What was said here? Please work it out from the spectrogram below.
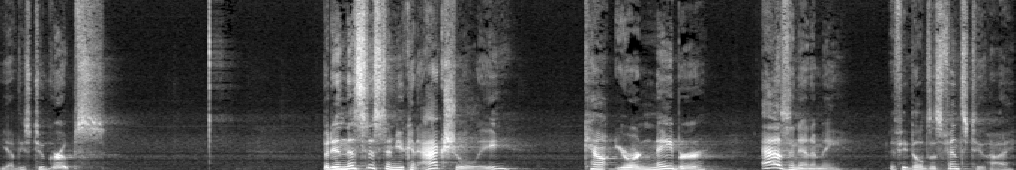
You have these two groups. But in this system, you can actually count your neighbor as an enemy if he builds his fence too high.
